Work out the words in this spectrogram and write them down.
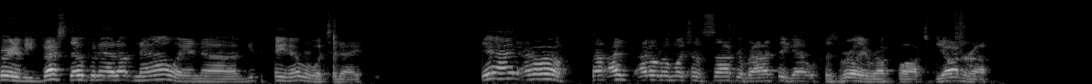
We're gonna be best to open that up now and uh, get the paint over with today. Yeah, I, I don't know. I, I don't know much on soccer, but I think that was really a rough box, beyond rough.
